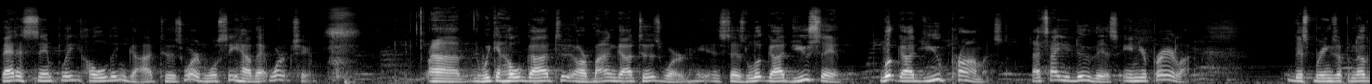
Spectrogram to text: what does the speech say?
That is simply holding God to His word. And we'll see how that works here. Uh, we can hold God to or bind God to His word. It says, "Look, God, you said. Look, God, you promised." That's how you do this in your prayer life. This brings up another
